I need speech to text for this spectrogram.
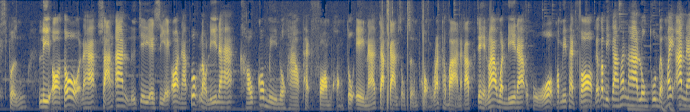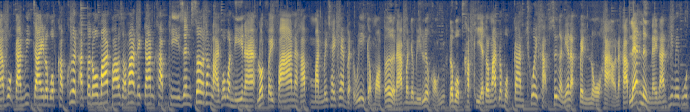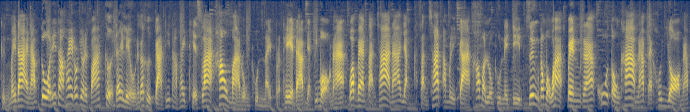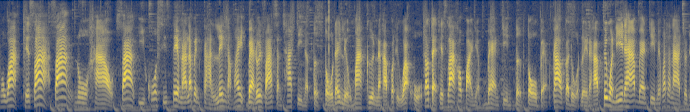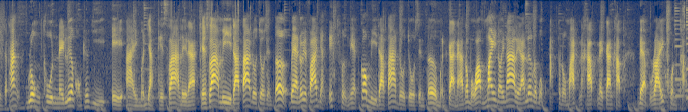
Xpeng p e n g Li Auto นะฮะสางอันหรือ JAC Ion นะครับพวกเหล่านี้นะฮะเขาก็มีโน้ตฮาวแพลตฟอร์มของตัวเองนะ จากการส่งเสริมของรัฐบาลนะครับ จะเห็นว่าวันนี้นะโอ้โห พอมีแพลตฟอร์ม แล้วก็มีการพัฒนาลงทุนแบบไม่อั้นนะฮะพวกการวิจัยระบบขับเคลื่อนอัตโนมัติ ความสามารถในการขับขี่เซ็นเซอร์ทั้งหลายเพราะวันนี้นะฮะรถไฟฟ้านะครับมันไม่ใช่แค่แบตเตอรี่กับมอเตอร์นะครับมันจะมีเรื่องของระบบขับขี่อัตโนมัติระบบการช่วยขับ ซึ่งอันนี้แหละเป็นโน้ตฮาวนะครับและหนึ่งในนั้นที่ไม่พูดถึงไม่ได้นะครับตัวที่ทำให้รถยนต์ไฟฟ้าเกิดได้เร็วนั่นก็คือการที่ทำให้เทสลาเข้ามาลงทุนในประเทศนะครับ อย่างที่บอกนะฮะว่าแบรนด์ต่างชาตินะอย่างสัญชาติอเมริกาเข้ามาลงทุนในจีน ซึ่งต้องบอกว่าเป็นนะคู่ตรงข้ามนะครับ แต่เขายอมนะเพราะว่าเทสลาสร้างโน้ตฮาวสร้างอีโคซิสเต็มนะและเป็นการเร่งทำให้แบรนด์รถไฟฟ้าสัญชาติจีนเนี่ยเติบโตได้เร็วมากขึ้นนะครับก็ถือว่าโอ้โหตั้งแต่เทสลาเข้าไปเนี่ยแบรนด์จีนเติบโตแบบก้าวกระโดดเลยนะครับซึ่งวันนี้นะฮะแบรนด์จีนไปพัฒนาจนถึงกระทั่งลงทุนในเรื่องของเทคโนโลยี AI เหมือนอย่างเทสลาเลยนะเทสลามี Data Dojo Center แบรนด์รถไฟฟ้าอย่าง X เ e เนี่ยก็มี Data Dojo Center เหมือนกันนะฮะต้องบอกว่าไม่น้อยหน้าเลยนะเรื่องระบบอัตโนมัตินะครับในการขับแบบไร้คนขับ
